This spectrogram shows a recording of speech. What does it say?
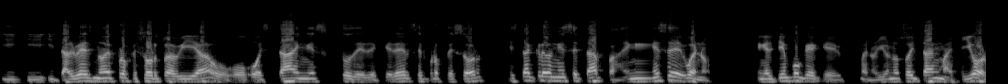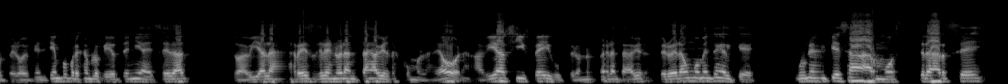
y, tal vez no es profesor todavía o, está en esto de, querer ser profesor, está creo en esa etapa, en ese, bueno, en el tiempo que, que, bueno, yo no soy tan mayor, pero en el tiempo, por ejemplo, que yo tenía esa edad, todavía las redes sociales no eran tan abiertas como las de ahora. Había sí Facebook, pero no eran tan abiertas. Pero era un momento en el que uno empieza a mostrarse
